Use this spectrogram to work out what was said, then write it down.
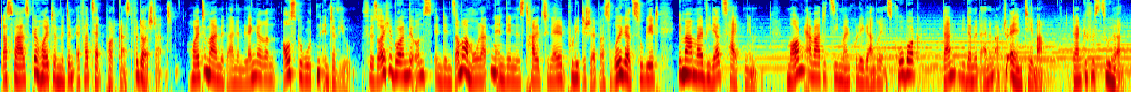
Das war es für heute mit dem FAZ-Podcast für Deutschland. Heute mal mit einem längeren, ausgeruhten Interview. Für solche wollen wir uns in den Sommermonaten, in denen es traditionell politisch etwas ruhiger zugeht, immer mal wieder Zeit nehmen. Morgen erwartet Sie mein Kollege Andreas Krobock, dann wieder mit einem aktuellen Thema. Danke fürs Zuhören.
